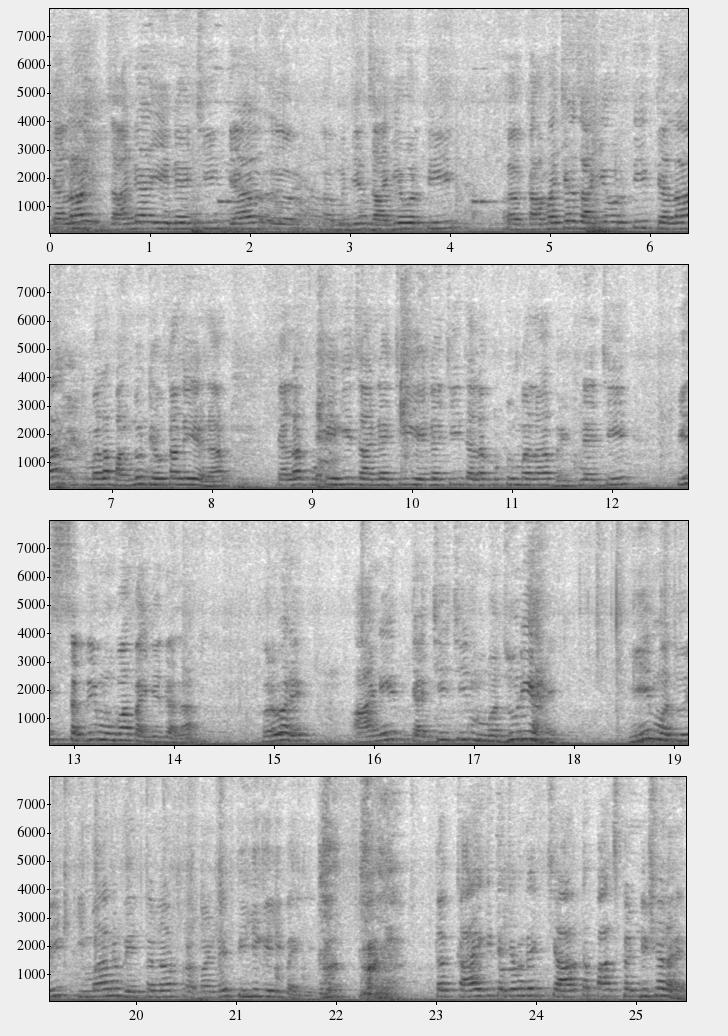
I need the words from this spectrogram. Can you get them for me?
त्याला जाण्या येण्याची त्या म्हणजे जागेवरती कामाच्या जागेवरती त्याला तुम्हाला बांधून ठेवता नाही येणार. त्याला कुठेही जाण्याची येण्याची त्याला कुटुंबाला भेटण्याची ही सगळी मुभा पाहिजे त्याला. बरोबर आहे? आणि त्याची जी मजुरी आहे ही मजुरी किमान वेतनाप्रमाणे दिली गेली पाहिजे. तर काय की त्याच्यामध्ये चार तर पाच कंडिशन आहेत.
